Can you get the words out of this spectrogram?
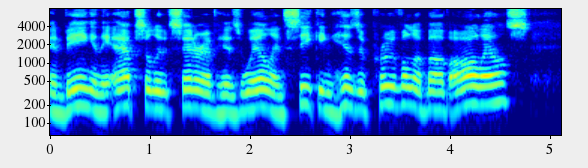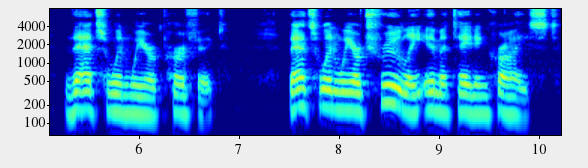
and being in the absolute center of His will and seeking His approval above all else, that's when we are perfect. That's when we are truly imitating Christ.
